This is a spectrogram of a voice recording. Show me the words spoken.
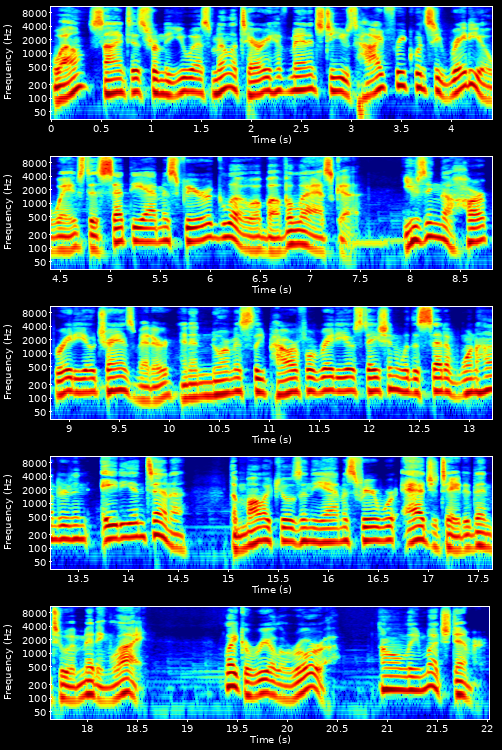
Well, scientists from the US military have managed to use high frequency radio waves to set the atmosphere aglow above Alaska. Using the HAARP radio transmitter, an enormously powerful radio station with a set of 180 antennae, the molecules in the atmosphere were agitated into emitting light. Like a real aurora, only much dimmer.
